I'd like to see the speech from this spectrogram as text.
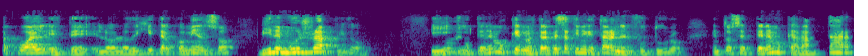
tal cual este, lo, lo dijiste al comienzo, viene muy rápido. Y, tenemos que, nuestra empresa tiene que estar en el futuro. Entonces tenemos que adaptar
